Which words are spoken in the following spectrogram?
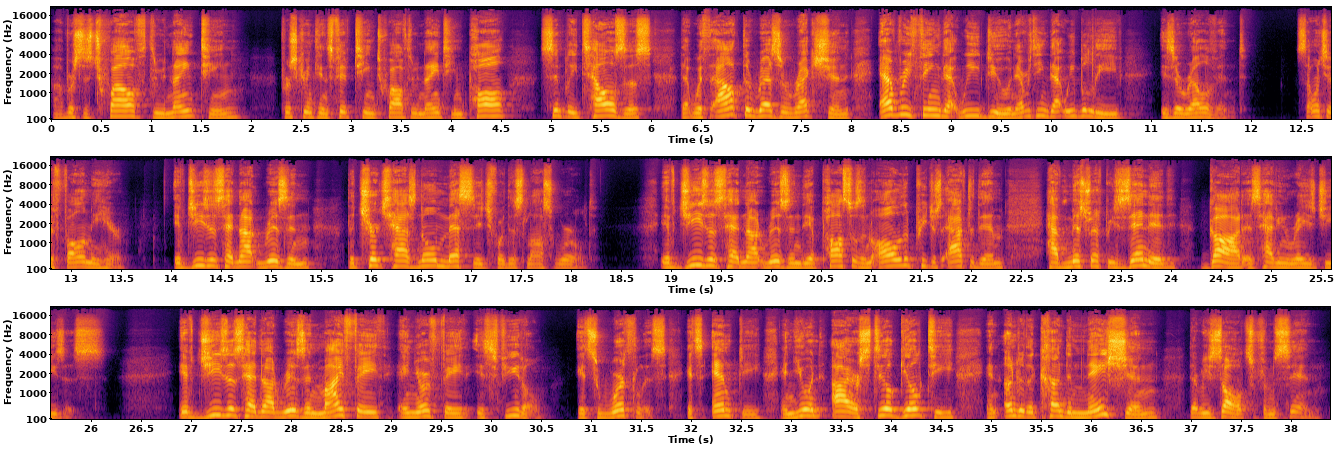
uh, verses 12 through 19, 1 Corinthians 15, 12 through 19, Paul simply tells us that without the resurrection, everything that we do and everything that we believe is irrelevant. So I want you to follow me here. If Jesus had not risen, the church has no message for this lost world. If Jesus had not risen, the apostles and all of the preachers after them have misrepresented God as having raised Jesus. If Jesus had not risen, my faith and your faith is futile. It's worthless. It's empty. And you and I are still guilty and under the condemnation that results from sin.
